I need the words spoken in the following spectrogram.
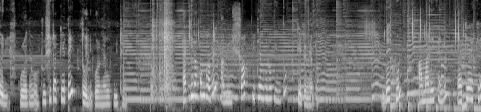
তৈরি করে দেবো। টুসিটা কেটেই তৈরি করে নেব পিঠে। একই রকমভাবে আমি সব পিঠেগুলো কিন্তু কেটে নেব। দেখুন, আমার এখানে একে একে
